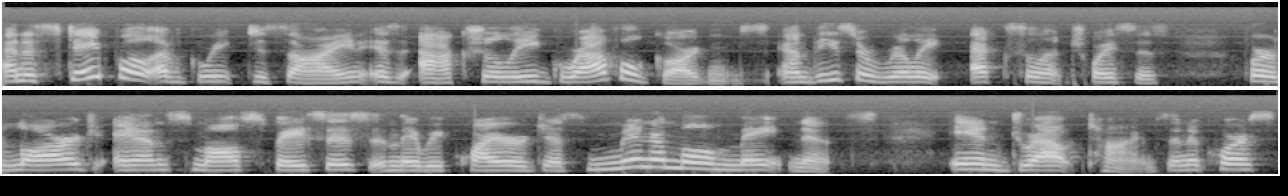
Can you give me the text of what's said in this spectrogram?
And a staple of Greek design is actually gravel gardens. And these are really excellent choices for large and small spaces, and they require just minimal maintenance in drought times. And of course,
